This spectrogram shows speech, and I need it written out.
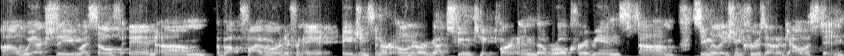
Uh, we actually, myself and um, about five of our different a- agents and our owner got to take part in the Royal Caribbean's um, simulation cruise out of Galveston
